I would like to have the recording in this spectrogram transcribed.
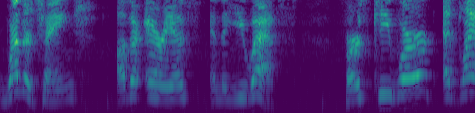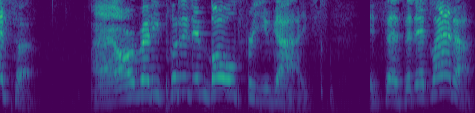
weather change other areas in the U.S. First keyword Atlanta. I already put it in bold for you guys. It says in Atlanta.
